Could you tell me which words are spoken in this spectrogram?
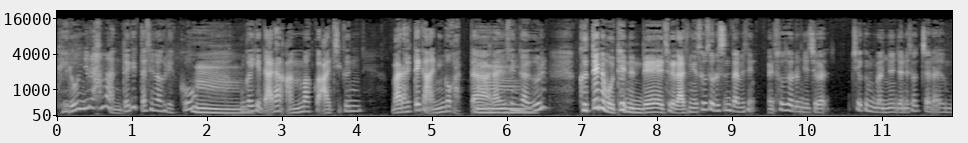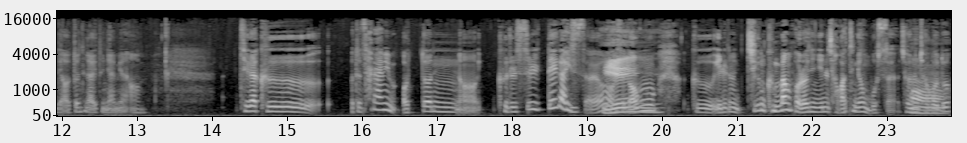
괴로운 일을 하면 안 되겠다 생각을 했고 음. 뭔가 이게 나랑 안 맞고 아직은 말할 때가 아닌 것 같다라는 음. 생각을 그때는 못했는데 제가 나중에 소설을 쓴 다음에 생- 소설은 이제 제가 최근 몇 년 전에 썼잖아요. 근데 어떤 생각이 드냐면 어, 제가 그 어떤 사람이 어떤 어, 글을 쓸 때가 있어요. 예. 그래서 너무 그 예를 들면 지금 금방 벌어진 일은 저 같은 경우 못 써요. 저는 어. 적어도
